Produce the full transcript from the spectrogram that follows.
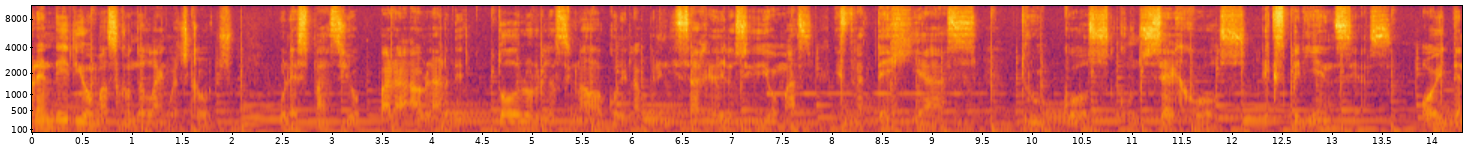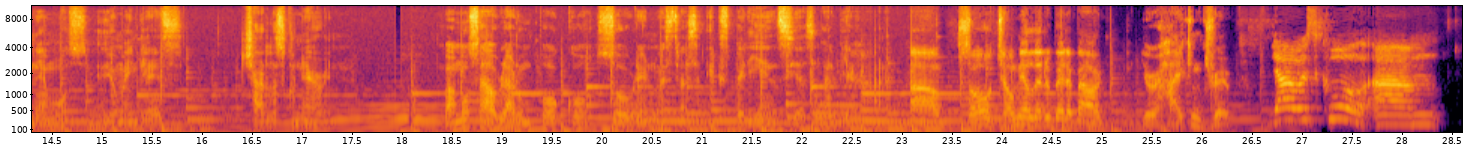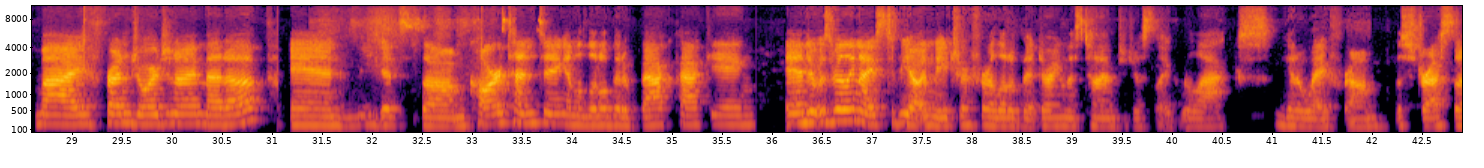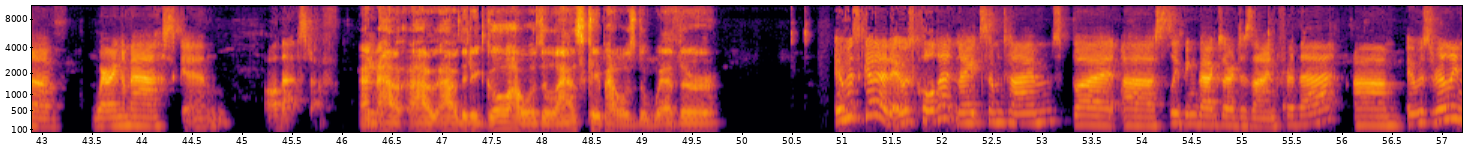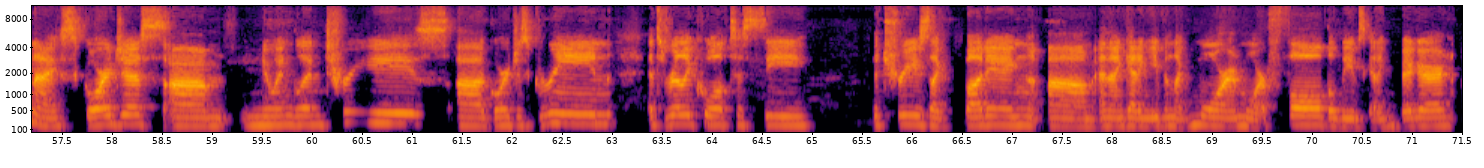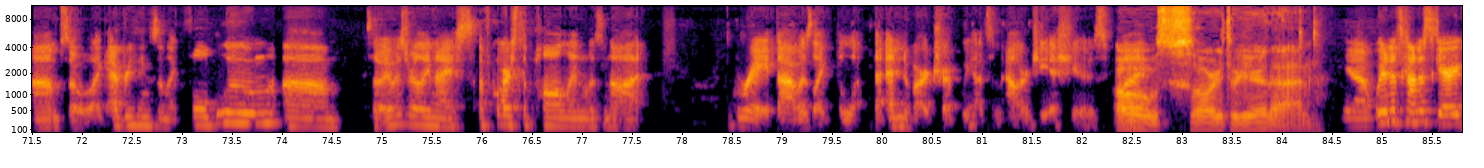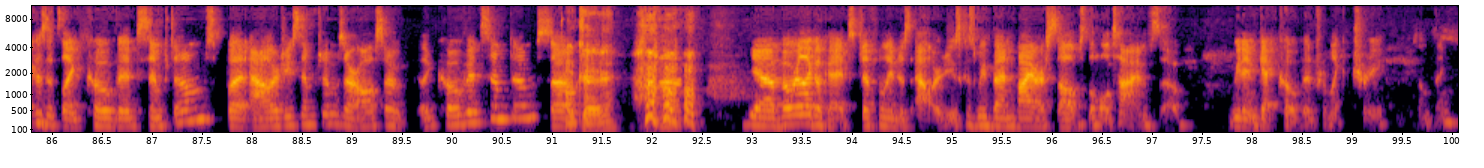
Aprende idiomas con The Language Coach, un espacio para hablar de todo lo relacionado con el aprendizaje de los idiomas, estrategias, trucos, consejos, experiencias. Hoy tenemos idioma inglés, charlas con Erin. Vamos a hablar un poco sobre nuestras experiencias al viajar. Uh, so, tell me a little bit about your hiking trip. Yeah, it was cool. Um, my friend George and I met up and we did some car tenting and a little bit of backpacking. And it was really nice to be out in nature for a little bit during this time to just like relax and get away from the stress of wearing a mask and all that stuff. And how, how, how did it go? How was the landscape? How was the weather? It was good. It was cold at night sometimes, but uh, sleeping bags are designed for that. Um, it was really nice, gorgeous um, New England trees, uh, gorgeous green. It's really cool to see the trees like budding um, and then getting even like more and more full. The leaves getting bigger, um, so like everything's in like full bloom. Um, so it was really nice. Of course, the pollen was not great. That was like the, the end of our trip. We had some allergy issues. Oh, sorry to hear that. Yeah, and it's kind of scary because it's like COVID symptoms, but allergy symptoms are also like COVID symptoms. So okay. uh, yeah, but we're like, okay, it's definitely just allergies because we've been by ourselves the whole time, so we didn't get COVID from like a tree or something.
